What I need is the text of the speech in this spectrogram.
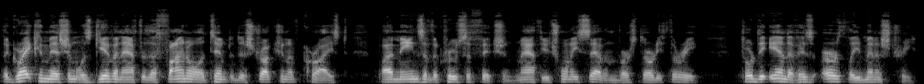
The Great Commission was given after the final attempt at destruction of Christ by means of the crucifixion. Matthew 27 verse 33 toward the end of his earthly ministry.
